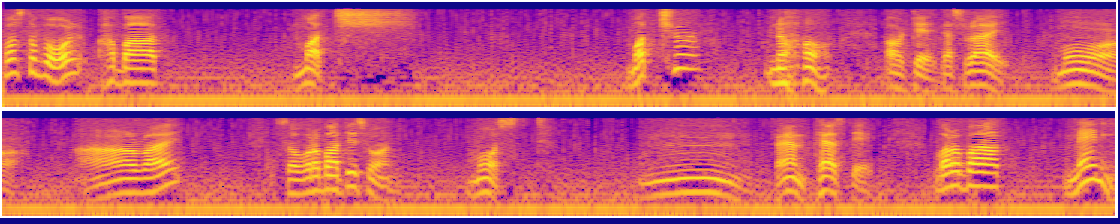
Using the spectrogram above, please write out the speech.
first of all, how about much? Mucher? No. Okay, that's right. More. All right. So what about this one? Most. Mmm, fantastic. What about many?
